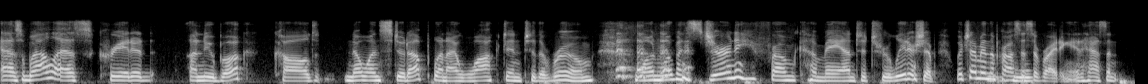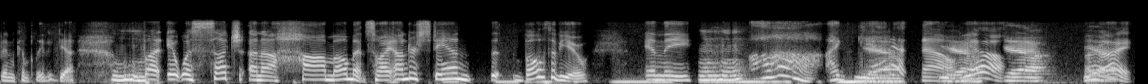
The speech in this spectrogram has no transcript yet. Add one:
as well as created a new book called No One Stood Up When I Walked Into the Room One Woman's Journey from Command to True Leadership, which I'm in the process of writing. It hasn't been completed yet. But it was such an aha moment. So I understand the, both of you in the, ah, I get Yeah. it now. Yeah. Yeah. Yeah. All yeah. right.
